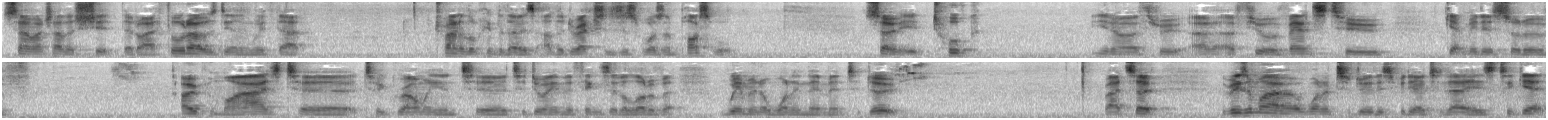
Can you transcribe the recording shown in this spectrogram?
so much other shit that I thought I was dealing with that trying to look into those other directions just wasn't possible. So it took, you know, through a, a few events to get me to sort of open my eyes to, to growing and to, to doing the things that a lot of women are wanting their men to do. Right, so the reason why I wanted to do this video today is to get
